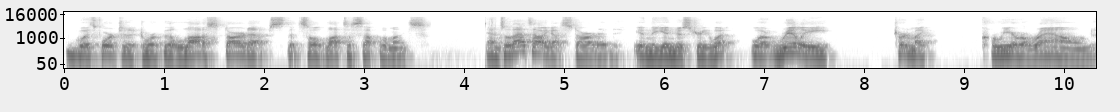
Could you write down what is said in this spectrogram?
was fortunate to work with a lot of startups that sold lots of supplements. And so that's how I got started in the industry. What, what really turned my career around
